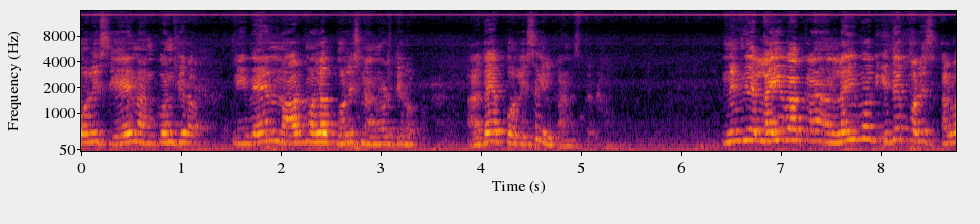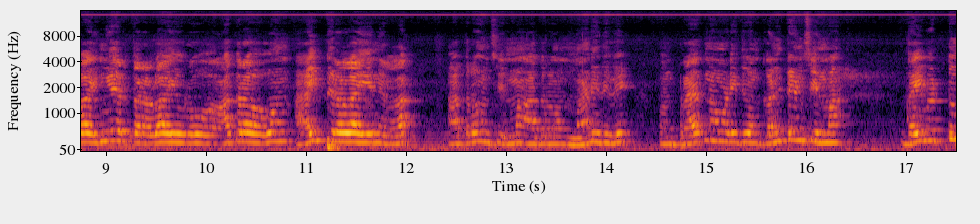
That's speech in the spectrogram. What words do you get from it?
ಪೊಲೀಸ್ ಏನು ಅನ್ಕೊಂತೀರೋ, ನೀವೇನು ನಾರ್ಮಲಾಗಿ ಪೊಲೀಸ್ನ ನೋಡ್ತೀರೋ, ಅದೇ ಪೊಲೀಸ್ ಇಲ್ಲಿ ಕಾಣಿಸ್ತಾರೆ ನಿಮಗೆ ಲೈವ್ ಆಗಿ ಲೈವ್ ಆಗಿ ಇದೇ ಪೊಲೀಸ್ ಅಲ್ವಾ ಹಿಂಗೆ ಇರ್ತಾರಲ್ವಾ ಇವರು? ಆ ಥರ ಒಂದು ಹೈಪ್ ಇರಲ್ಲ ಏನಿಲ್ಲ. ಆ ಥರ ಒಂದು ಸಿನಿಮಾ ಆ ಥರ ಒಂದು ಮಾಡಿದ್ದೀವಿ ಒಂದು ಪ್ರಯತ್ನ ಮಾಡಿದ್ದೀವಿ ಒಂದು ಕಂಟೆಂಟ್ ಸಿನಿಮಾ ದಯವಿಟ್ಟು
